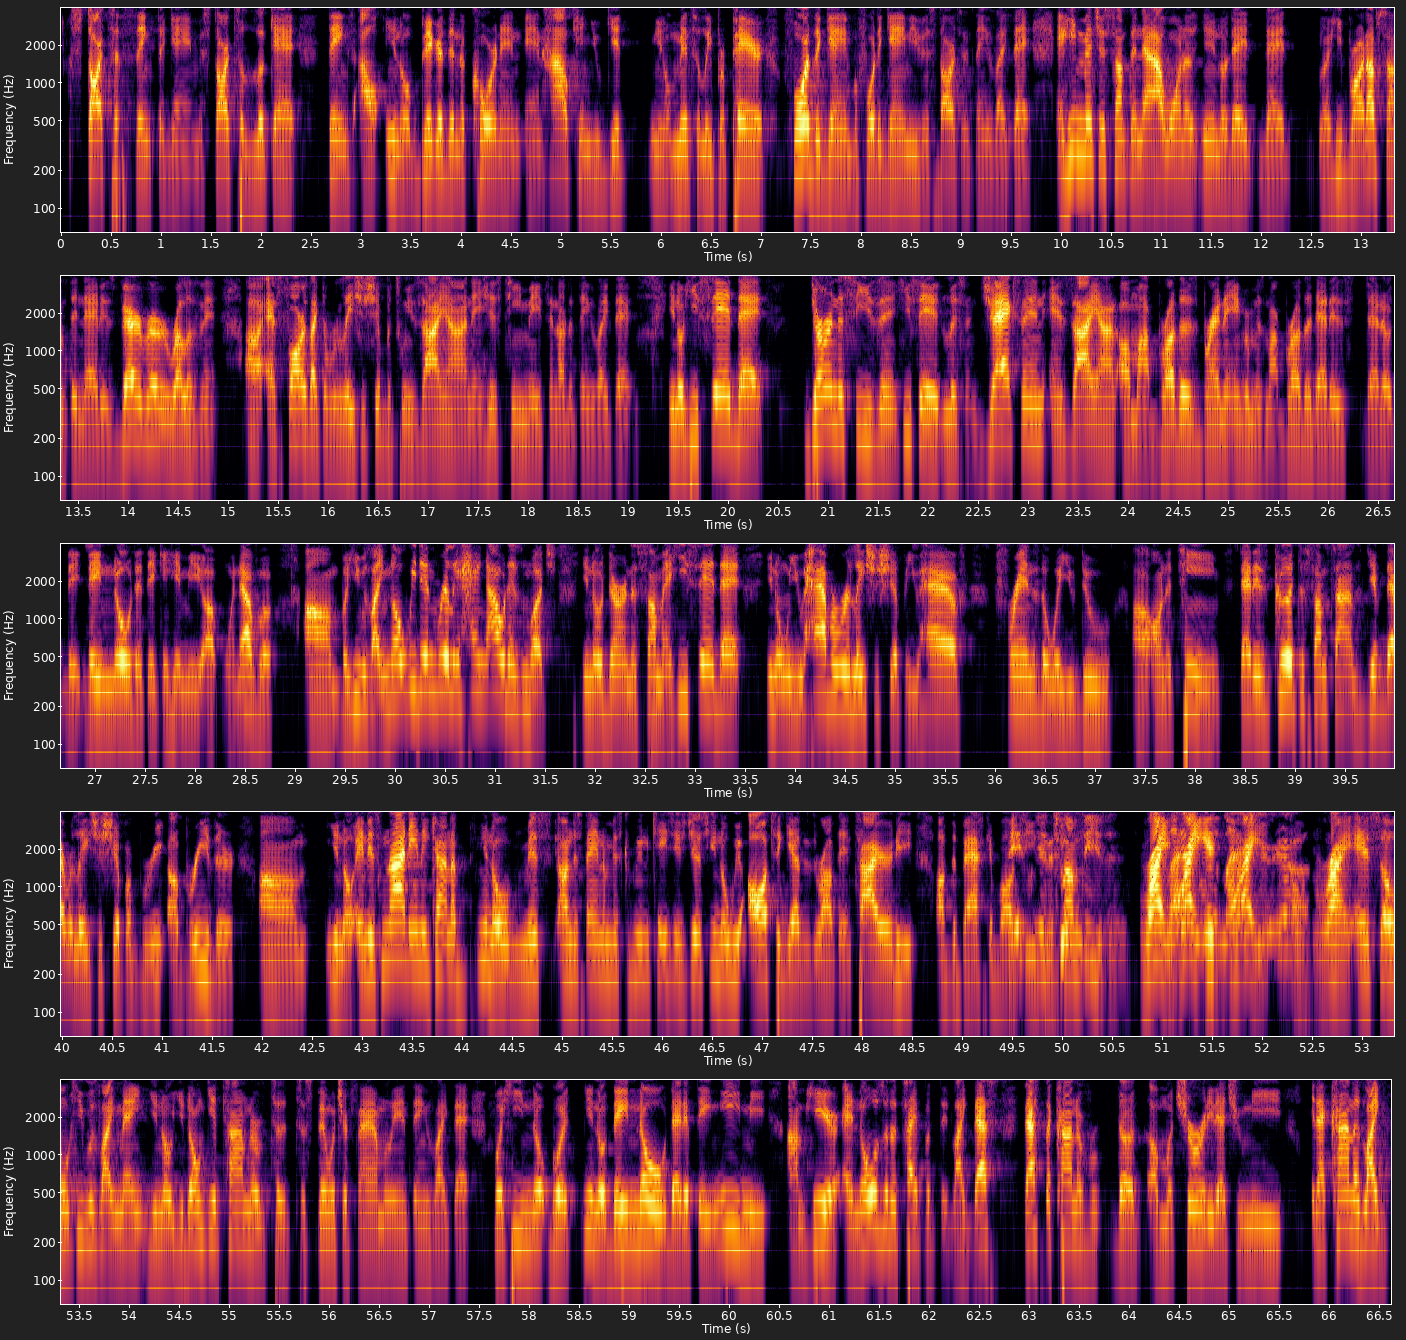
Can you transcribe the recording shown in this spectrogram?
start to think the game and start to look at things out, you know, bigger than the court and and how can you get you know mentally prepared for the game before the game even starts and things like that. And he mentioned something that I want to you know that that well, he brought up something that is very, very relevant uh, as far as like the relationship between Zion and his teammates and other things like that. You know, he said that during the season, he said, "Listen, Jaxson and Zion are my brothers. Brandon Ingram is my brother. That is that uh, they they know that they can hit me up whenever." Um, but he was like, "No, we didn't really hang out as much, you know, during the summer." And he said that you know when you have a relationship and you have friends the way you do, uh, on a team that is good to sometimes give that relationship a, bre- a breather. Um, you know, and it's not any kind of you know misunderstanding, miscommunication. It's just you know we all together throughout the entirety of the basketball Basically season. two some seasons. right, Last- right, it- right. year, yeah. Right. And so he was like, man, you know, you don't get time to, to, to spend with your family and things like that. But he know, but you know, they know that if they need me, I'm here. And those are the type of thing, like that's that's the kind of the uh, maturity that you need. That kind of like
